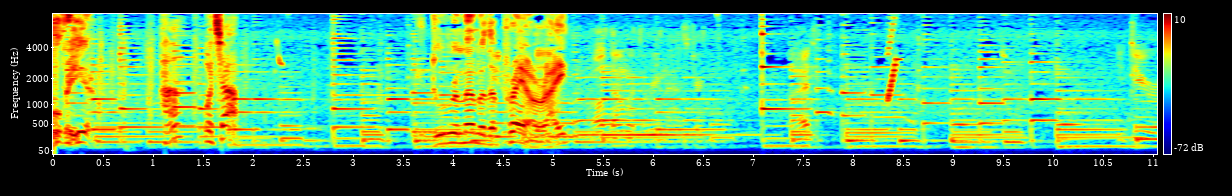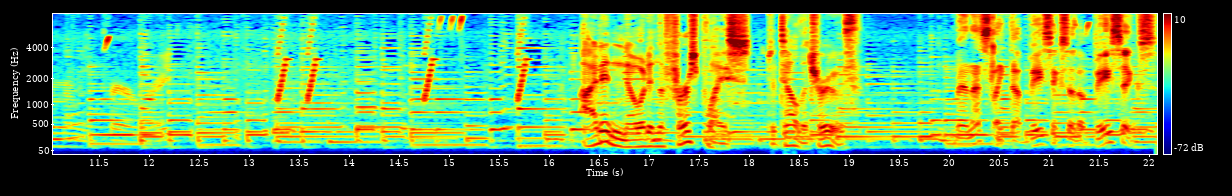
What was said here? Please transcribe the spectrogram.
Over here. Huh? What's up? You remember the prayer, right? Well done with the remaster. What? You do remember the prayer, right? I didn't know it in the first place, to tell the truth. Man, that's like the basics of the basics.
